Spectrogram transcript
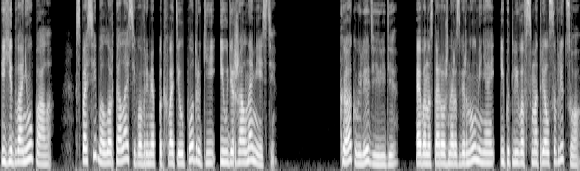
и едва не упала. Спасибо, лорд Аласи вовремя подхватил под руки и удержал на месте. «Как вы, леди Ириди?» Эван осторожно развернул меня и пытливо всмотрелся в лицо.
